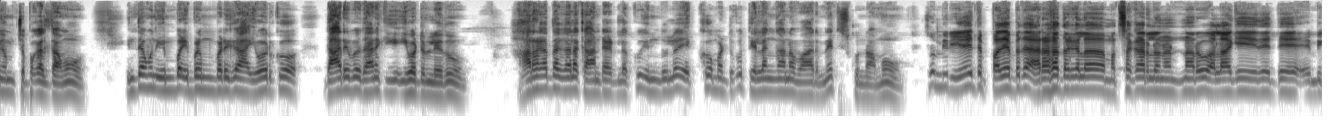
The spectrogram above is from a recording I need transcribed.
మేము చెప్పగలుగుతాము. ఇంతకుముందు ఇంబడి ఇబ్బడి ముబ్బడిగా ఎవరికో దారి దానికి ఇవ్వటం లేదు. అర్హత గల కాంట్రాక్టులకు ఇందులో ఎక్కువ మట్టుకు తెలంగాణ వారినే తీసుకున్నాము. సో మీరు ఏదైతే పదే పదే అర్హత గల మత్స్యకారులు అని అంటున్నారు అలాగే ఏదైతే మీ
